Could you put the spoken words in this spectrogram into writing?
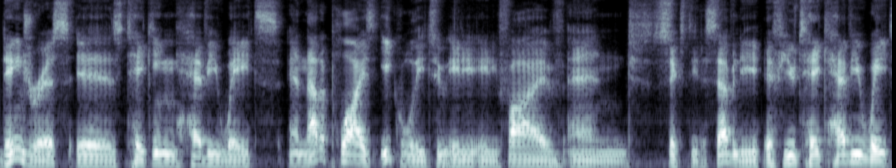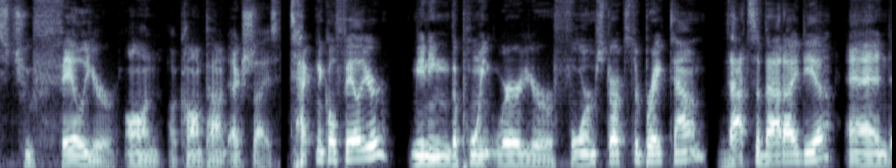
dangerous is taking heavy weights, and that applies equally to 80 to 85 and 60 to 70. If you take heavy weights to failure on a compound exercise, technical failure meaning the point where your form starts to break down, that's a bad idea. And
